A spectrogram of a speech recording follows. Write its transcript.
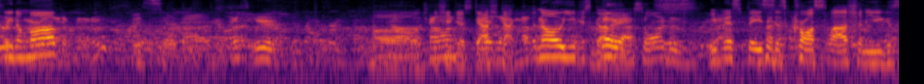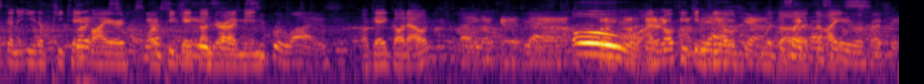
Clean him up. lot of bandwidth? sucks. It's so bad. That's weird. Oh, uh, you should just dash requires, attack. No, you just got No, it. yeah, Solange is. He misspaced his cross slash and he's just gonna eat a PK But fire S- or PK GG thunder. is, I mean. super live. Okay, got out. Like, Okay. yeah. Oh, So, I don't know if you can yeah, heal yeah. with it's uh, the, like the ice. refreshing.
